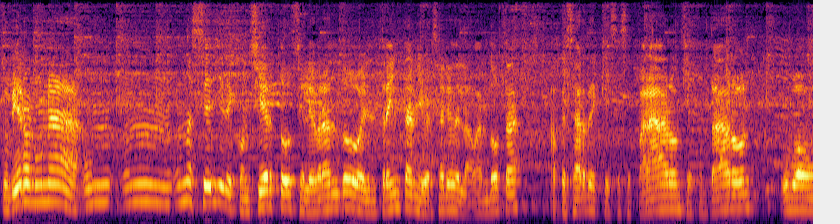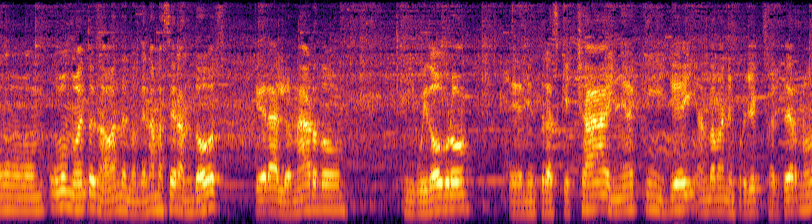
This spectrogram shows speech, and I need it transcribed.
tuvieron una, un- un- una serie de conciertos celebrando el 30 aniversario de la bandota a pesar de que se separaron, se juntaron, hubo un, hubo un momento en la banda en donde nada más eran dos, que era Leonardo y Guidobro, eh, mientras que Cha, Iñaki y Jay andaban en proyectos alternos.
